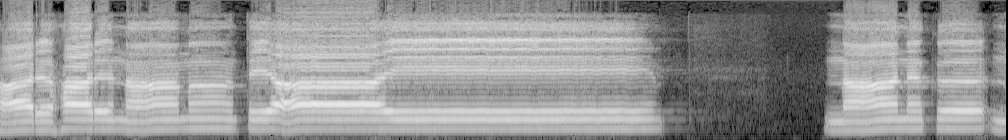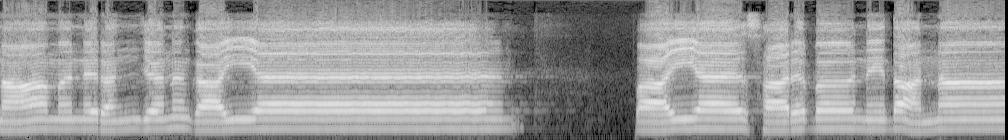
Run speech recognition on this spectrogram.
ਹਰ ਹਰ ਨਾਮ ਧਿਆਏ। ਨਾਨਕ ਨਾਮ ਨਿਰੰਜਨ ਗਾਈਐ। ਪਾਈਐ ਸਰਬ ਨਿਧਾਨਾ।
